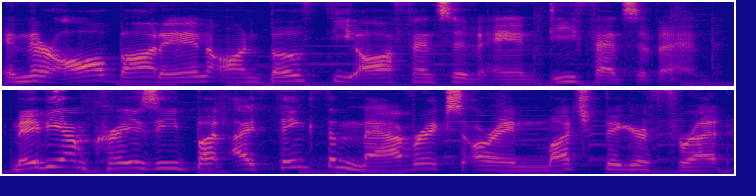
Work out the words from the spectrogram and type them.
and they're all bought in on both the offensive and defensive end. Maybe I'm crazy, but I think the Mavericks are a much bigger threat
